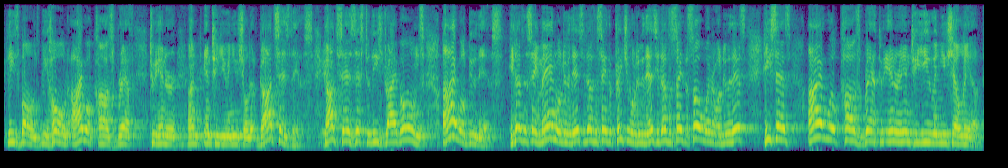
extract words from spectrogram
these bones, Behold, I will cause breath to enter into you, and you shall live. God says this. God says this to these dry bones. I will do this. He doesn't say man will do this. He doesn't say the preacher will do this. He doesn't say the soul winner will do this. He says, I will cause breath to enter into you and you shall live.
